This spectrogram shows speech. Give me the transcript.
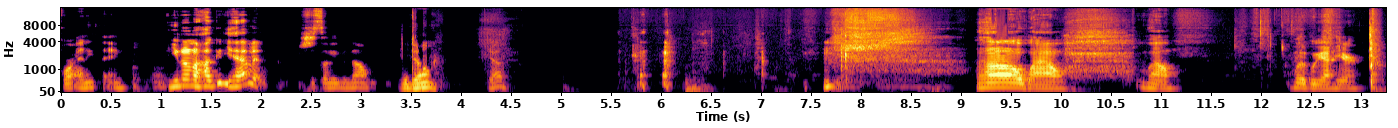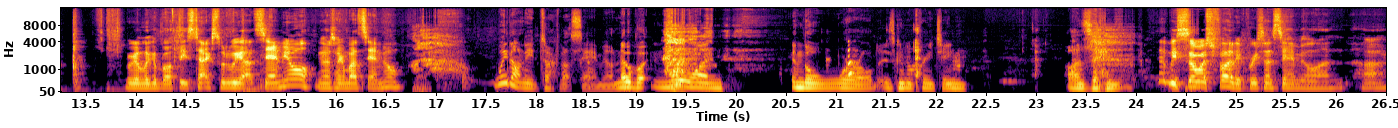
for anything. You don't know how good you have it. You just don't even know. You don't. Yeah. Oh, wow. Well, what have we got here? We're going to look at both these texts. What do we got? Samuel? You want to talk about Samuel? We don't need to talk about Samuel. No, but no one in the world is going to be preaching on Samuel That'd be so much fun to preach on Samuel on uh,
